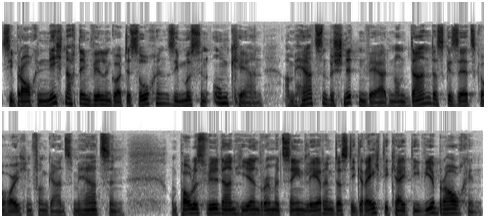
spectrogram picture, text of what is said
Sie brauchen nicht nach dem Willen Gottes suchen, sie müssen umkehren, am Herzen beschnitten werden und dann das Gesetz gehorchen von ganzem Herzen. Und Paulus will dann hier in Römer 10 lehren, dass die Gerechtigkeit, die wir brauchen,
